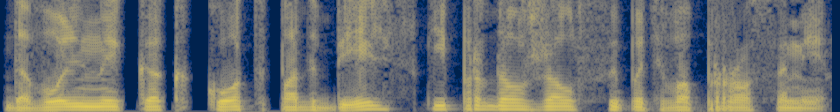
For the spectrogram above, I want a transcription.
Довольный как кот Подбельский продолжал сыпать вопросами.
